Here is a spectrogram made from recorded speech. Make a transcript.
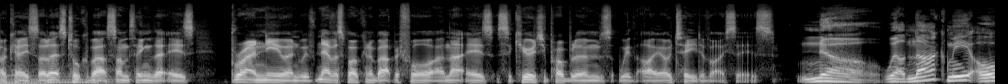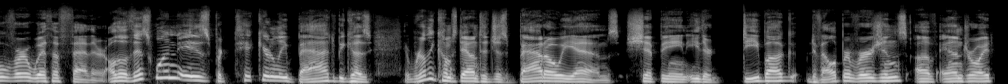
Okay, so let's talk about something that is brand new and we've never spoken about before, and that is security problems with IoT devices. No. Well, knock me over with a feather. Although this one is particularly bad because it really comes down to just bad OEMs shipping either debug developer versions of Android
